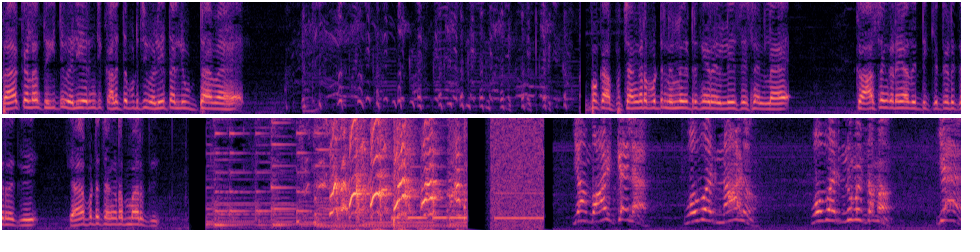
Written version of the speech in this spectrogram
பேக்கெல்லாம் தூக்கிட்டு வெளியே எரிஞ்சு கழுத்தை பிடிச்சி வெளியே தள்ளி விட்டாவ. இப்போ கப்ப சங்கடப்பட்டு நின்றுக்கிட்டு இருக்கேன் ரயில்வே ஸ்டேஷனில். காசும் கிடையாது டிக்கெட் எடுக்கிறதுக்கு. ஏகப்பட்ட சங்கடமாக இருக்குது என் வாழ்க்கையில் ஒவ்வொரு நாளும் ஒவ்வொரு நிமிஷமும். ஏன்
